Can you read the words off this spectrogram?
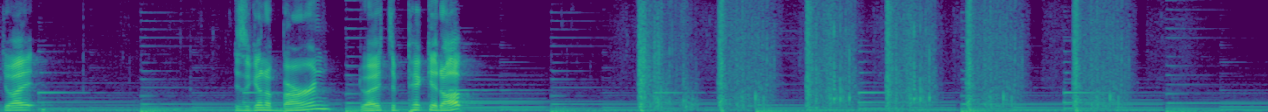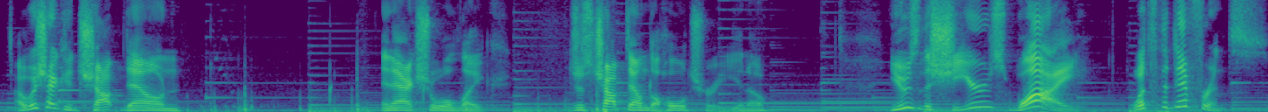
Do I... Is it gonna burn? Do I have to pick it up? I wish I could chop down an actual, like, just chop down the whole tree, you know? Use the shears? Why? What's the difference?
